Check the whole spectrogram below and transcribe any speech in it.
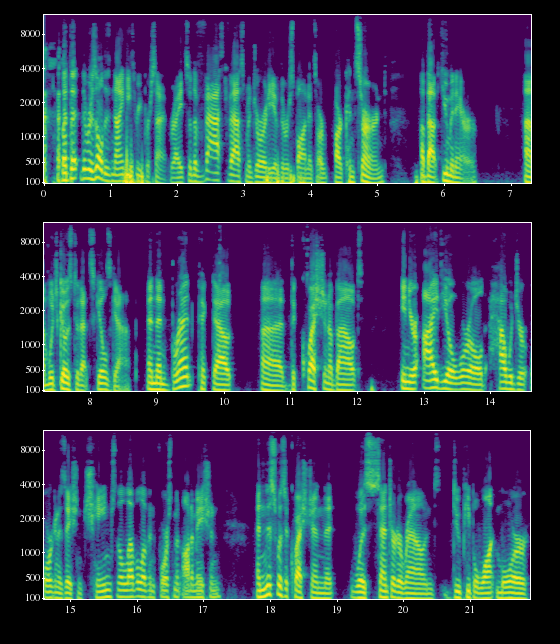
but the, the result is 93%, right? So the vast, vast majority of the respondents are, are concerned about human error, um, which goes to that skills gap. And then Brent picked out uh, the question about, in your ideal world, how would your organization change the level of enforcement automation? And this was a question that was centered around: Do people want more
